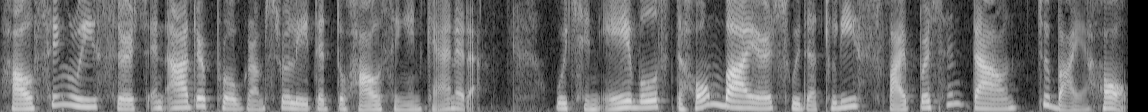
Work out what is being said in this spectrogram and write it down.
housing research, and other programs related to housing in Canada, which enables the home buyers with at least 5% down to buy a home.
